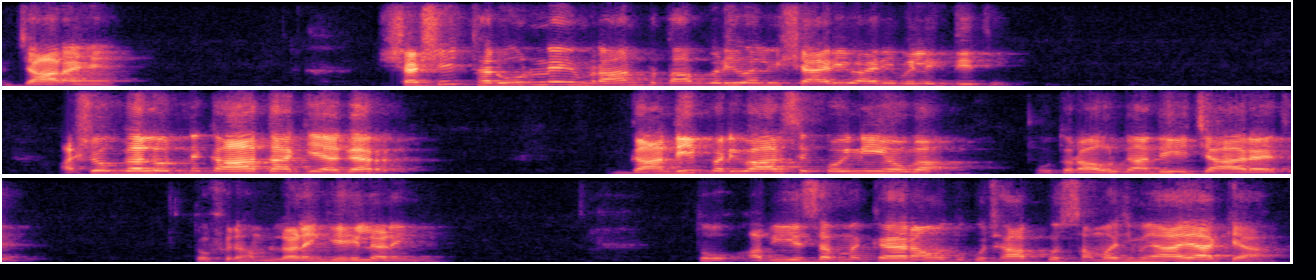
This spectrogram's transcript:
जा रहे हैं। शशि थरूर ने इमरान प्रतापगढ़ी वाली शायरी वायरी भी लिख दी थी। अशोक गहलोत ने कहा था कि अगर गांधी परिवार से कोई नहीं होगा, वो तो राहुल गांधी ही चाह रहे थे तो फिर हम लड़ेंगे ही लड़ेंगे। तो अब ये सब मैं कह रहा हूँ तो कुछ आपको समझ में आया क्या?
